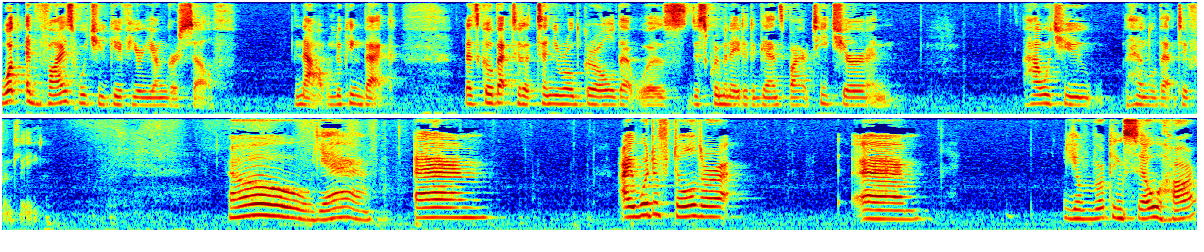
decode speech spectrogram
what advice would you give your younger self now, looking back? Let's go back to that 10 year old girl that was discriminated against by her teacher, and how would you handle that differently? Oh yeah. Um, I would have told her, um, "You're working so hard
